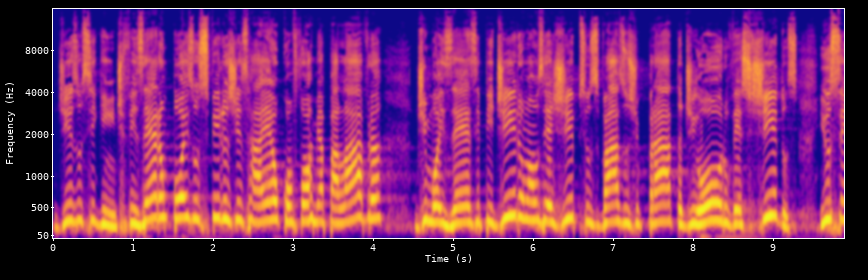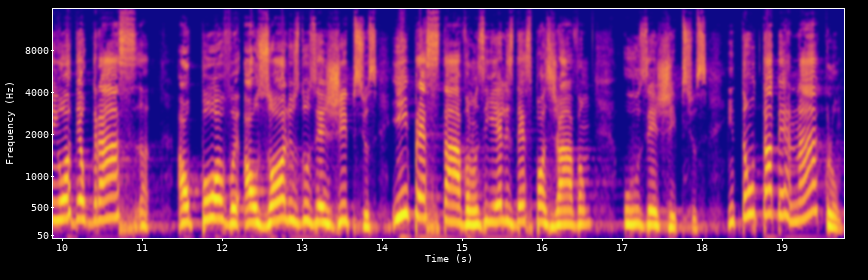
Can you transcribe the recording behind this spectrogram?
Diz o seguinte: Fizeram, pois, os filhos de Israel conforme a palavra de Moisés e pediram aos egípcios vasos de prata, de ouro, vestidos, e o Senhor deu graça ao povo aos olhos dos egípcios emprestavam-nos e eles despojavam os egípcios. Então o tabernáculo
